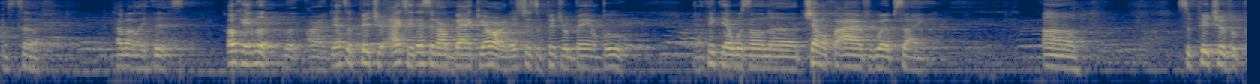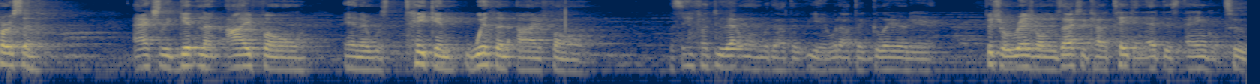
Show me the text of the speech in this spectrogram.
that's tough. How about like this? Okay, look, look. All right, that's a picture. Actually, that's in our backyard. That's just a picture of bamboo. I think that was on uh, Channel 5's website. Um, it's a picture of a person actually getting an iPhone, and it was taken with an iPhone. Let's see if I do that one without the yeah without the glare there. Picture of Reginald. It was actually kind of taken at this angle too.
